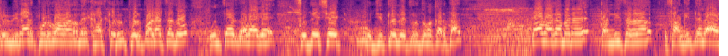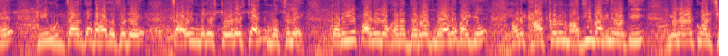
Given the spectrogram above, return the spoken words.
की विरार पूर्व भागामध्ये खास करून फुलपाड्याचा जो उंचावरचा भाग आहे सुदेश शेठ जिथलं नेतृत्व करतात त्या भागामध्ये त्यांनी सगळं सांगितलेलं आहे की उंचावरचा भाग असू दे चाळींमध्ये स्टोरेज टँक नसले तरीही पाणी लोकांना दररोज मिळालं पाहिजे. आणि खास करून माझी मागणी होती गेलं एक वर्ष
